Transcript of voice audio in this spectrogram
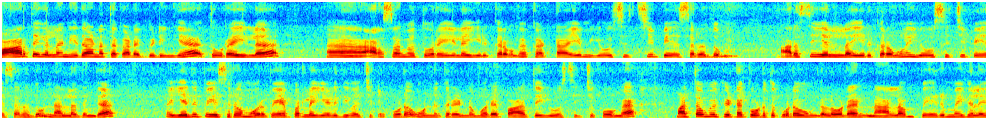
வார்த்தைகளில் நிதானத்தை கடைப்பிடிங்க. துறையில் அரசாங்க துறையில் இருக்கிறவங்க கட்டாயம் யோசித்து பேசுகிறதும் அரசியலில் இருக்கிறவங்களும் யோசித்து பேசுகிறதும் நல்லதுங்க. எது பேசுகிறோம் ஒரு பேப்பரில் எழுதி வச்சுட்டு கூட ஒன்றுக்கு ரெண்டு முறை பார்த்து யோசிச்சுக்கோங்க. மற்றவங்க கிட்ட கொடுத்து கூட உங்களோட நலம் பெருமைகளை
